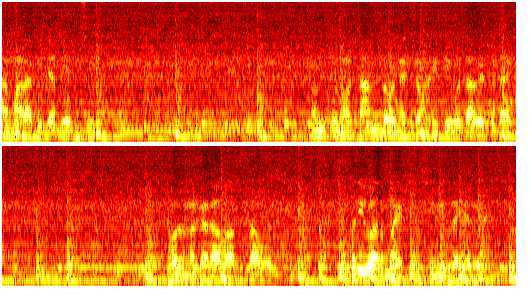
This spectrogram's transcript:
અમારા બીજા બેન છે. અંકુનો ચાંદલો અને ચોખ્ખીથી વધાવે બધાય. ઢોલ નગારા વાગતા હોય. પરિવારમાં એક ખુશીની લહેર હોય છે.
